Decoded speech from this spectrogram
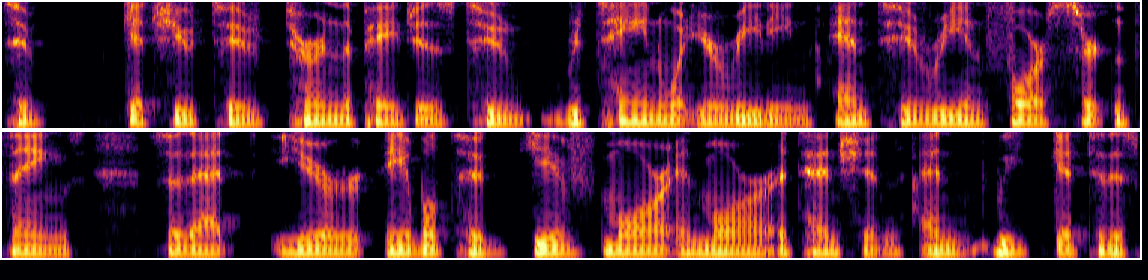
to get you to turn the pages, to retain what you're reading, and to reinforce certain things so that you're able to give more and more attention. And we get to this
